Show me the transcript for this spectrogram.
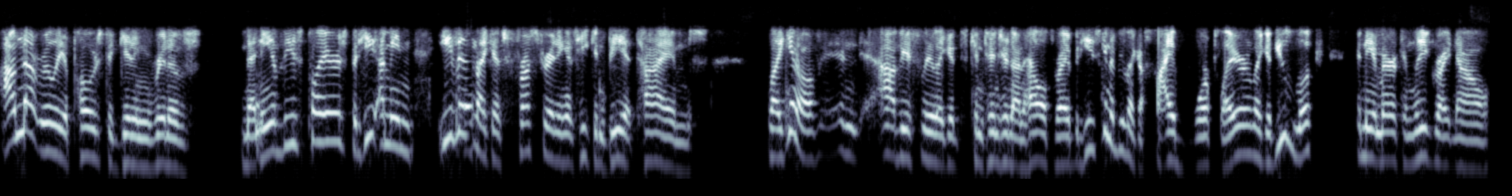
I'm not really opposed to getting rid of many of these players, but he, I mean, even like as frustrating as he can be at times like you know, and obviously like it's contingent on health, right? But he's going to be like a five WAR player. Like if you look in the American League right now,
